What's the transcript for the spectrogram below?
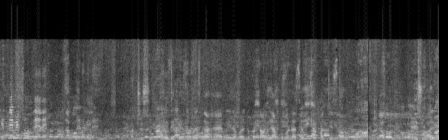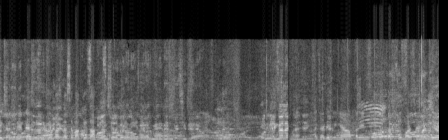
कितने में सूट दे रहे? पच्चीस सौ का देखिए ज़बरदस्त का है भी ज़बरदस्त दुपट्टा और ये आपको मिल रहा है सिर्फ़ पच्चीस सौ रुपये और ये दुकान देख से सकते लोगे हैं ड्रेसेस के पास वैसे वाकई काफ़ी अच्छे रखे हुए हैं। केवल मेरी बहन बेची दे रहे हैं। और महँगा लग अच्छा देखिए यहाँ पर इनके जो कस्टमर्स हैं ये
